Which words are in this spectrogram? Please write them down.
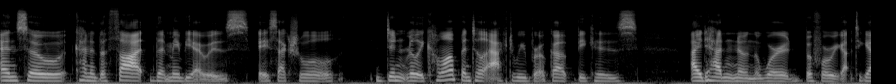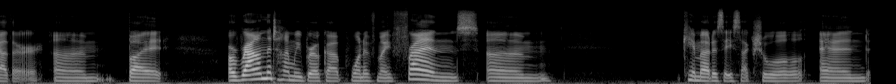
and so, kind of the thought that maybe I was asexual didn't really come up until after we broke up because I hadn't known the word before we got together. Um, but around the time we broke up, one of my friends um, came out as asexual and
